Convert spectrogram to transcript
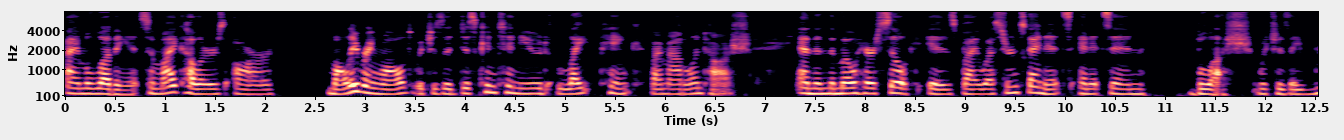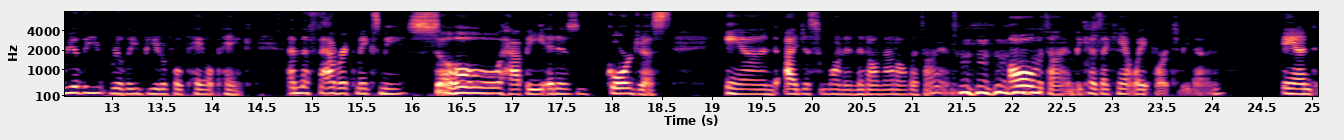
I'm loving it. So my colors are Molly Ringwald, which is a discontinued light pink by Madelinetosh. And then the mohair silk is by Western Sky Knits and it's in blush, which is a really, really beautiful pale pink. And the fabric makes me so happy. It is gorgeous. And I just want to knit on that all the time. all the time because I can't wait for it to be done. And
